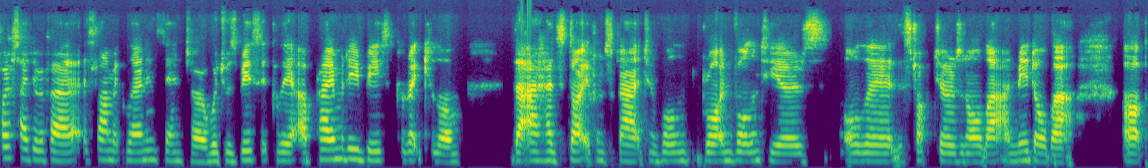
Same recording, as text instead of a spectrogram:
first started with a Islamic Learning Centre, which was basically a primary-based curriculum that I had started from scratch and vol- brought in volunteers, all the, the structures and all that, and made all that up.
